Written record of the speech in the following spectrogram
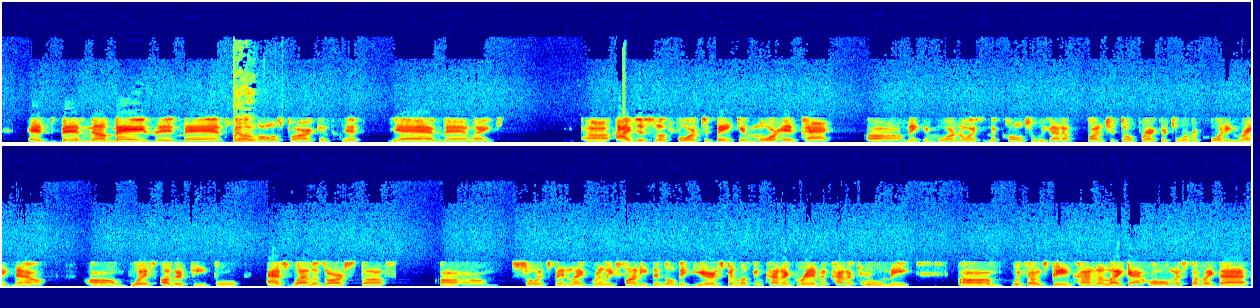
it's been amazing, man. For the most part, consider, yeah, man. Like, uh, I just look forward to making more impact, uh, making more noise in the culture. We got a bunch of dope records we're recording right now um, with other people as well as our stuff. Um, so it's been like really fun, even though the year has been looking kind of grim and kind of gloomy, um, with us being kind of like at home and stuff like that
